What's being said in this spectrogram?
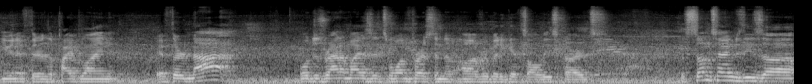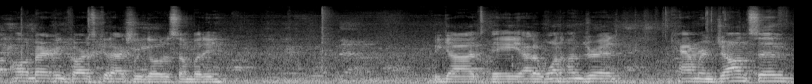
even if they're in the pipeline. If they're not, we'll just randomize it to one person and everybody gets all these cards. But sometimes these uh, All-American cards could actually go to somebody. We got a out of 100 Cameron Johnson.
